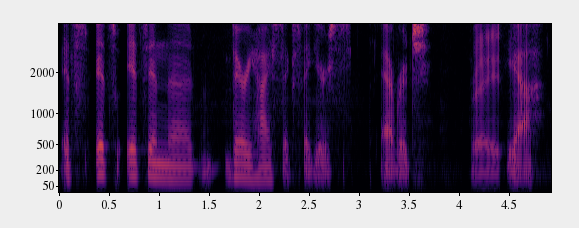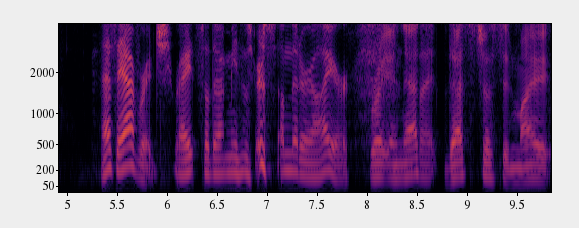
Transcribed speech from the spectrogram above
it's it's it's in the very high six figures average. right. Yeah, that's average, right? So that means there's some that are higher. Right, and that's But- that's just in my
